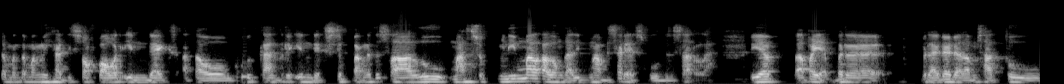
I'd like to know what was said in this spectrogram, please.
teman-teman lihat di soft power index atau good country index Jepang itu selalu masuk minimal kalau nggak lima besar ya sepuluh besar lah. Dia apa ya ber, berada dalam satu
